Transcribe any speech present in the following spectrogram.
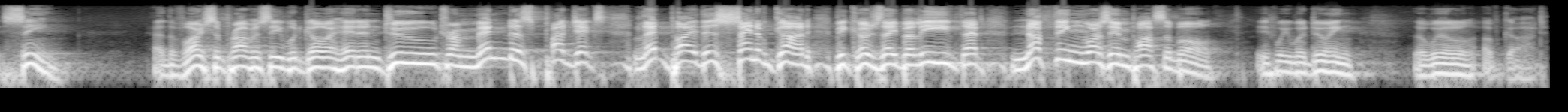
is seeing. And the voice of prophecy would go ahead and do tremendous projects led by this saint of God because they believed that nothing was impossible if we were doing the will of God.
